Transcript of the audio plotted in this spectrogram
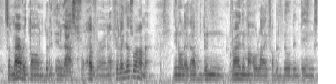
it's a marathon, but it, it lasts forever. And I feel like that's where I'm at. You know, like I've been grinding my whole life. I've been building things,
